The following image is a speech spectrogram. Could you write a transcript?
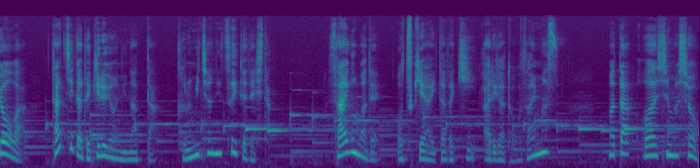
今日はタッチができるようになったくるみちゃんについてでした。最後までお付き合いいただきありがとうございます。またお会いしましょう。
